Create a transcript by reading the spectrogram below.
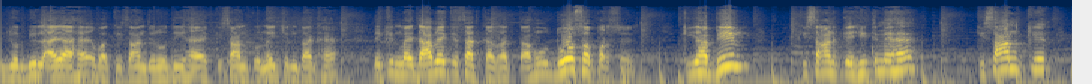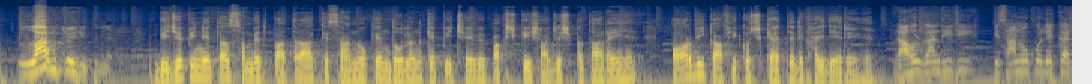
जो बिल आया है, वह किसान विरोधी है, किसान को नहीं चिंतक है। लेकिन मैं दावे के साथ कर सकता हूँ, दो सौ परसेंट कि यह बिल किसान के हित में है किसान के लाभ के हित में है। बीजेपी नेता संबित पात्रा किसानों के आंदोलन के पीछे विपक्ष की साजिश बता रहे हैं और भी काफ़ी कुछ कहते दिखाई दे रहे हैं। राहुल गांधी जी किसानों को लेकर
